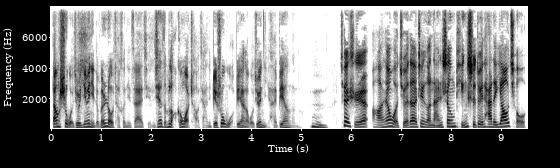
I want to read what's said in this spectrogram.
当时我就是因为你的温柔才和你在一起，你现在怎么老跟我吵架？你别说我变了，我觉得你还变了呢。嗯，确实，好像我觉得这个男生平时对他的要求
